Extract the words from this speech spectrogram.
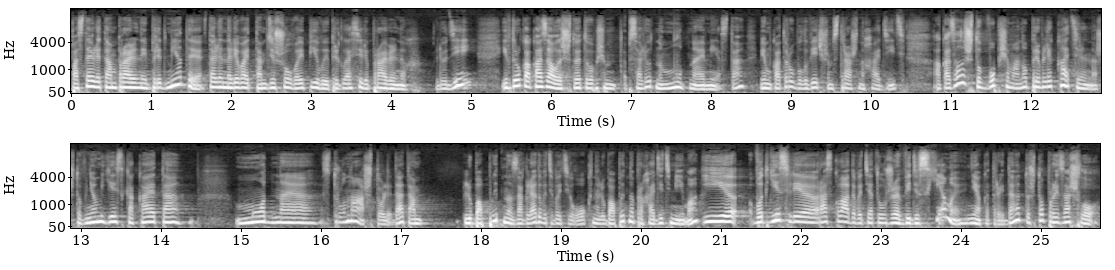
поставили там правильные предметы, стали наливать там дешевое пиво и пригласили правильных людей. И вдруг оказалось, что это, в общем, абсолютно мутное место, мимо которого было вечером страшно ходить. Оказалось, что, в общем, оно привлекательно, что в нем есть какая-то модная струна, что ли, да, там любопытно заглядывать в эти окна, любопытно проходить мимо. И вот если раскладывать это уже в виде схемы некоторой, да, то что произошло?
